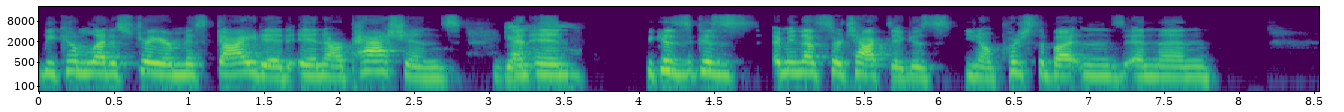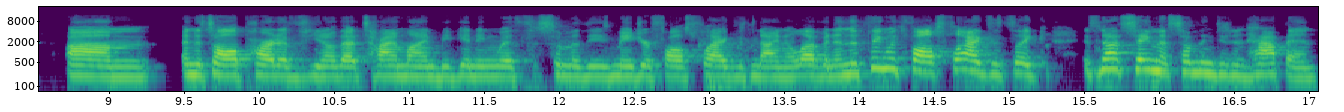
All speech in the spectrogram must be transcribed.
become led astray or misguided in our passions and in because because i mean that's their tactic is you know push the buttons and then um and it's all part of you know that timeline beginning with some of these major false flags with 9-11 and the thing with false flags it's like it's not saying that something didn't happen.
